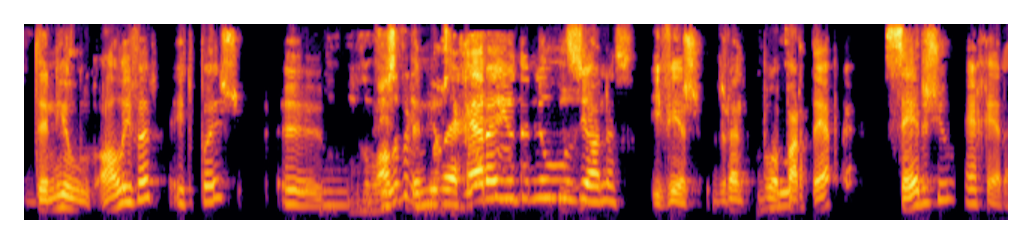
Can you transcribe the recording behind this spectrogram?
Danilo Oliver e depois eh, o Danilo Herrera e o Danilo lesiona-se. E vês, durante boa O- parte da época, Sérgio Herrera.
